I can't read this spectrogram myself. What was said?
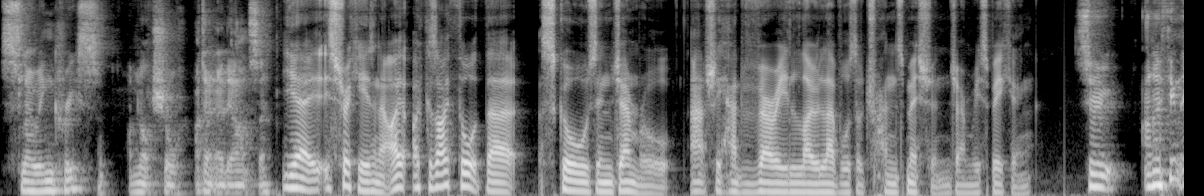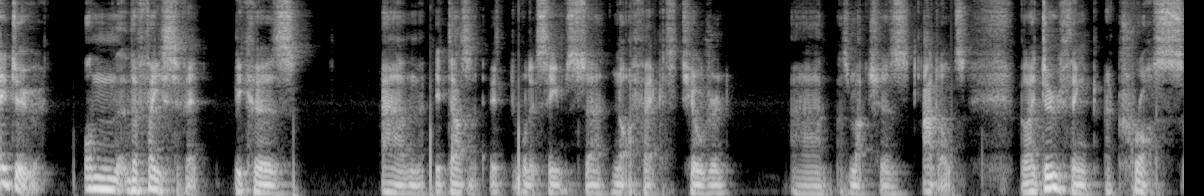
slow increase. I'm not sure. I don't know the answer. Yeah, it's tricky, isn't it? I because I, thought that schools in general actually had very low levels of transmission, generally speaking. So, and I think they do on the face of it because um, it doesn't. It, well, it seems to not affect children um, as much as adults, but I do think across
